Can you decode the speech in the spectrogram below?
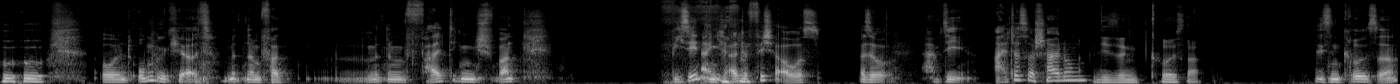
Und umgekehrt mit einem, ver mit einem faltigen Schwanz. Wie sehen eigentlich alte Fische aus? Also, haben die Alterserscheinungen? die sind größer. Die sind größer.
